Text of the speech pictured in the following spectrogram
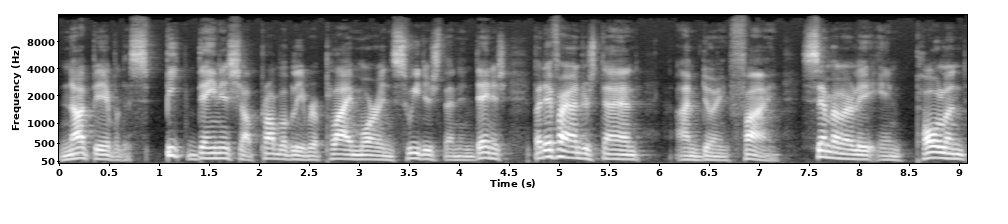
not be able to speak Danish. I'll probably reply more in Swedish than in Danish. But if I understand, I'm doing fine. Similarly, in Poland,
